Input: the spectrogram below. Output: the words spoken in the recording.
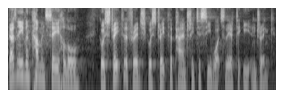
Doesn't even come and say hello. Goes straight to the fridge, goes straight to the pantry to see what's there to eat and drink.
